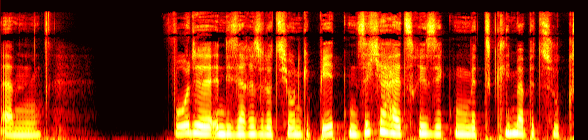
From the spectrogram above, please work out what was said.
ähm, wurde in dieser Resolution gebeten, Sicherheitsrisiken mit Klimabezug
